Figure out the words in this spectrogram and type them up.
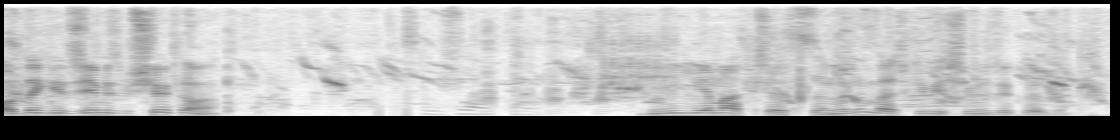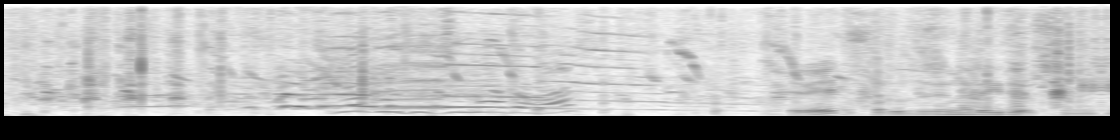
Orada gireceğimiz bir şey yok ama. Bir şey. Bir yem atacağız sanırım. Başka bir işimiz yok orada. Ya bıldırcınlar da var. Evet. Bıldırcınlara gidiyoruz şimdi.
